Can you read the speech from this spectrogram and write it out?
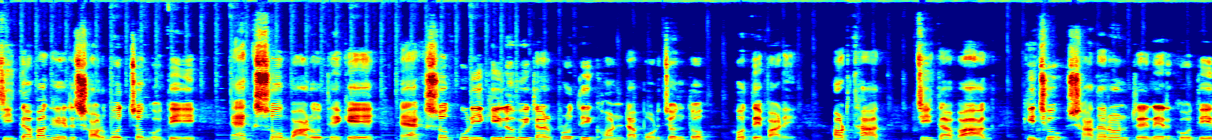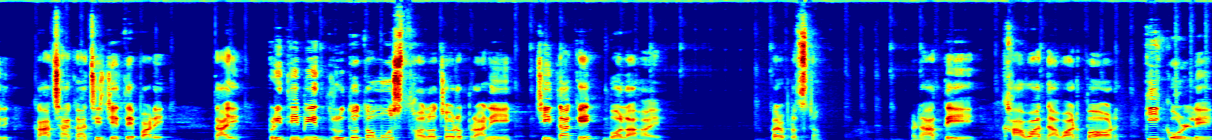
চিতাবাঘের সর্বোচ্চ গতি একশো বারো থেকে একশো কুড়ি কিলোমিটার প্রতি ঘণ্টা পর্যন্ত হতে পারে। অর্থাৎ চিতাবাঘ কিছু সাধারণ ট্রেনের গতির কাছাকাছি যেতে পারে। তাই পৃথিবীর দ্রুততম স্থলচর প্রাণী চিতাকে বলা হয়। প্রশ্ন। রাতে খাওয়া দাওয়ার পর কি করলে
